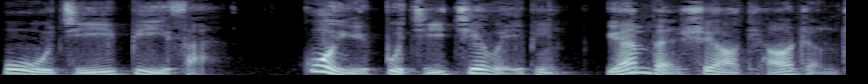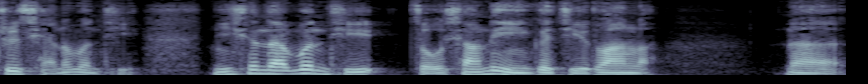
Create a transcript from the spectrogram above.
物极必反，过与不及皆为病。原本是要调整之前的问题，你现在问题走向另一个极端了，那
